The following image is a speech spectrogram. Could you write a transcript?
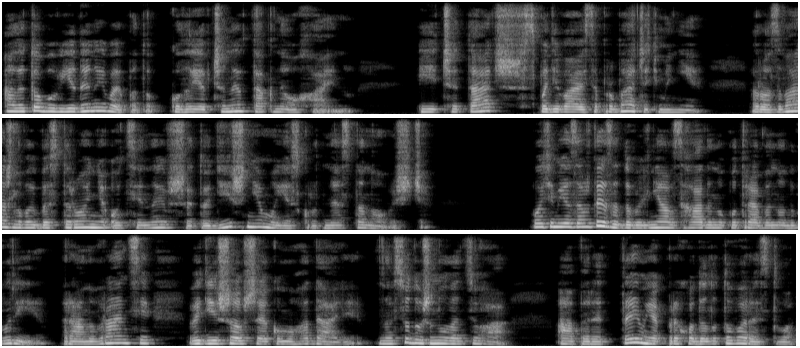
Але то був єдиний випадок, коли я вчинив так неохайно. І читач, сподіваюся, пробачить мені, розважливо й безсторонньо оцінивши тодішнє моє скрутне становище. Потім я завжди задовольняв згадану потребу на дворі, рано вранці, відійшовши якомога далі, на всю довжину ланцюга, а перед тим, як приходило товариство,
